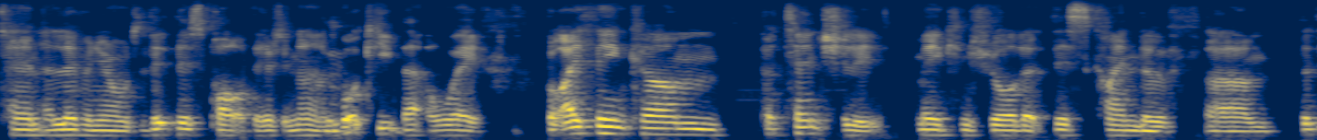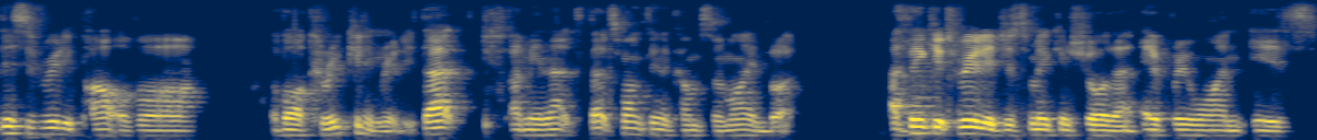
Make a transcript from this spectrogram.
10, 11 year olds this part of the history. No, no, no, we've got to keep that away. But I think um, potentially making sure that this kind of um, that this is really part of our of our curriculum really that i mean that's that's one thing that comes to mind but i think it's really just making sure that everyone is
